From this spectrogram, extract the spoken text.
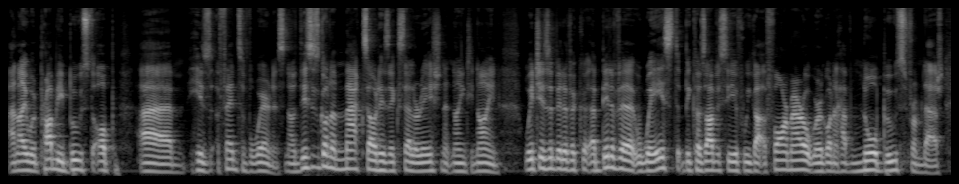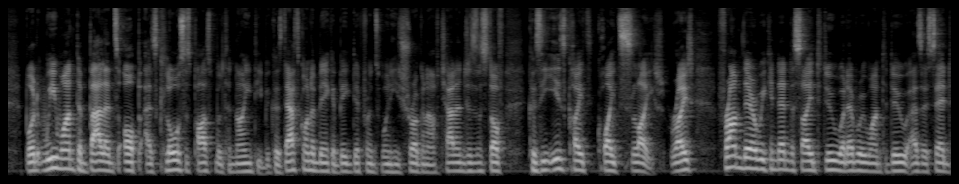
and I would probably boost up um, his offensive awareness. Now this is going to max out his acceleration at 99, which is a bit of a, a bit of a waste because obviously if we got a form arrow, we're going to have no boost from that. But we want to balance up as close as possible to 90 because that's going to make a big difference when he's shrugging off challenges and stuff because he is quite quite slight, right? From there, we can then decide to do whatever we want to do. As I said,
